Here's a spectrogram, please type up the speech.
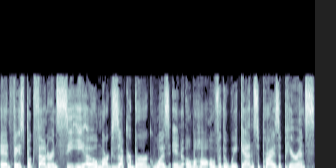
And Facebook founder and CEO Mark Zuckerberg was in Omaha over the weekend. Surprise appearance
